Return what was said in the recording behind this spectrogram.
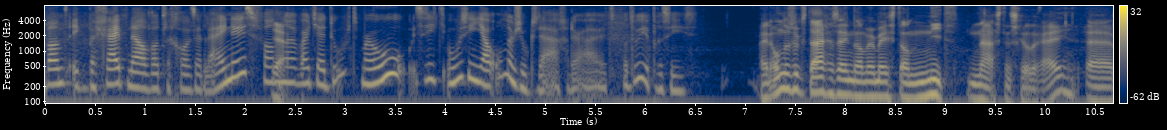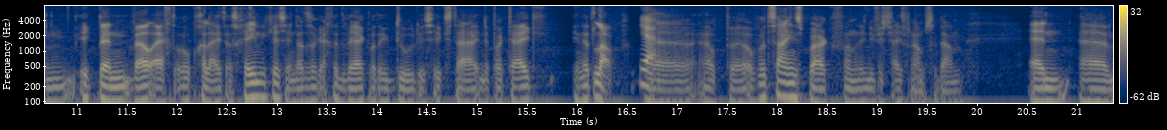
want ik begrijp nou wat de grote lijn is van Ja. eh, wat jij doet. Maar hoe, ziet, hoe zien jouw onderzoeksdagen eruit? Wat doe je precies? Mijn onderzoeksdagen zijn dan weer meestal niet naast een schilderij. Ehm, ik ben wel echt opgeleid als chemicus en dat is ook echt het werk wat ik doe. Dus ik sta in de praktijk in het lab Ja. eh, op, eh, op het Science Park van de Universiteit van Amsterdam. En ehm,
